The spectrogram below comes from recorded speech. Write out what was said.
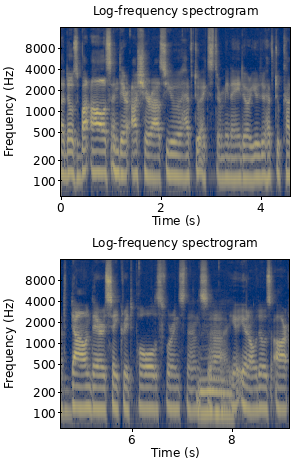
uh, those Baals and their Asherahs you have to exterminate or you have to cut down their sacred poles, for instance. Uh, you, you know, those are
